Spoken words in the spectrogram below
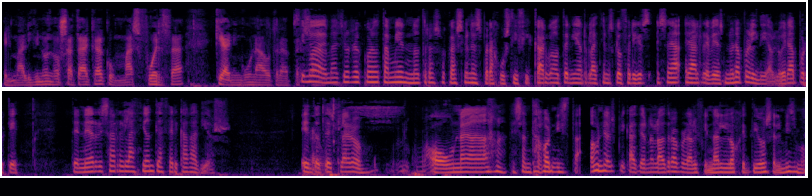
el maligno nos ataca con más fuerza que a ninguna otra persona. Sí, no, además yo recuerdo también en otras ocasiones para justificar cuando tenían relaciones con feligreses, era al revés, no era por el diablo, era porque tener esa relación te acercaba a Dios. Entonces, claro, o una es antagonista, o una explicación o la otra, pero al final el objetivo es el mismo.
